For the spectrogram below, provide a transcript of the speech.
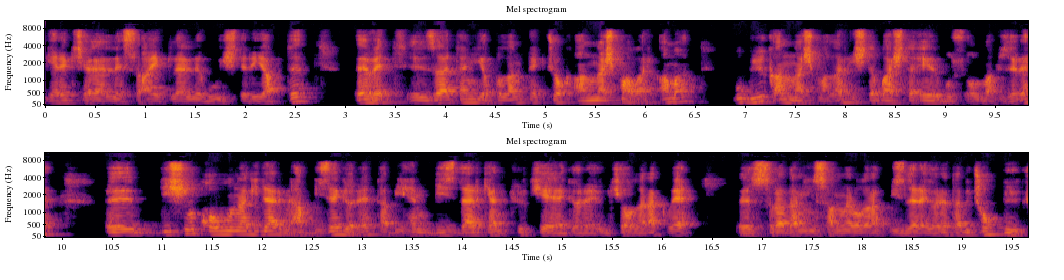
gerekçelerle, sahiplerle bu işleri yaptı? Evet, zaten yapılan pek çok anlaşma var ama bu büyük anlaşmalar işte başta Airbus olmak üzere e, dişin kovuğuna gider mi? Ha bize göre tabii hem biz derken Türkiye'ye göre ülke olarak ve e, sıradan insanlar olarak bizlere göre tabii çok büyük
